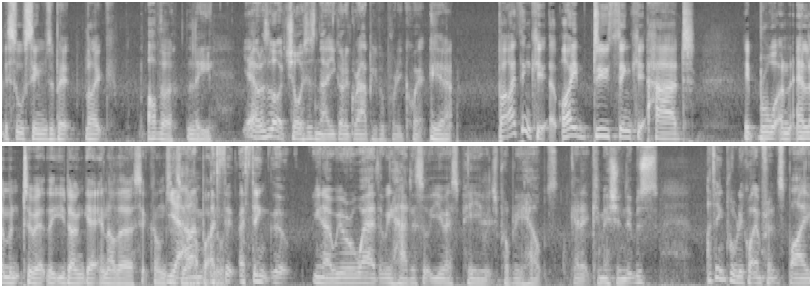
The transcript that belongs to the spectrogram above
this all seems a bit like otherly. Yeah, there's a lot of choice, isn't there? You've got to grab people pretty quick. Yeah, but I think it, I do think it had it brought an element to it that you don't get in other sitcoms yeah, as well. um, I, thi- I think that you know we were aware that we had a sort of USP, which probably helped get it commissioned. It was, I think, probably quite influenced by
